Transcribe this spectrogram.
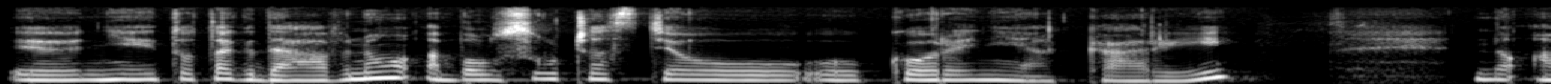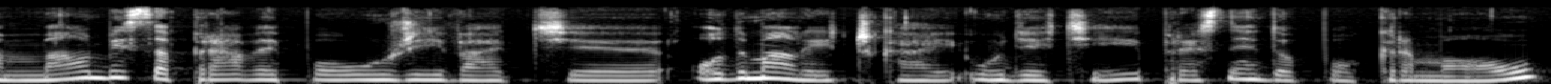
E, nie je to tak dávno a bol súčasťou e, korenia kary. No a mal by sa práve používať e, od malička aj u detí, presne do pokrmov.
